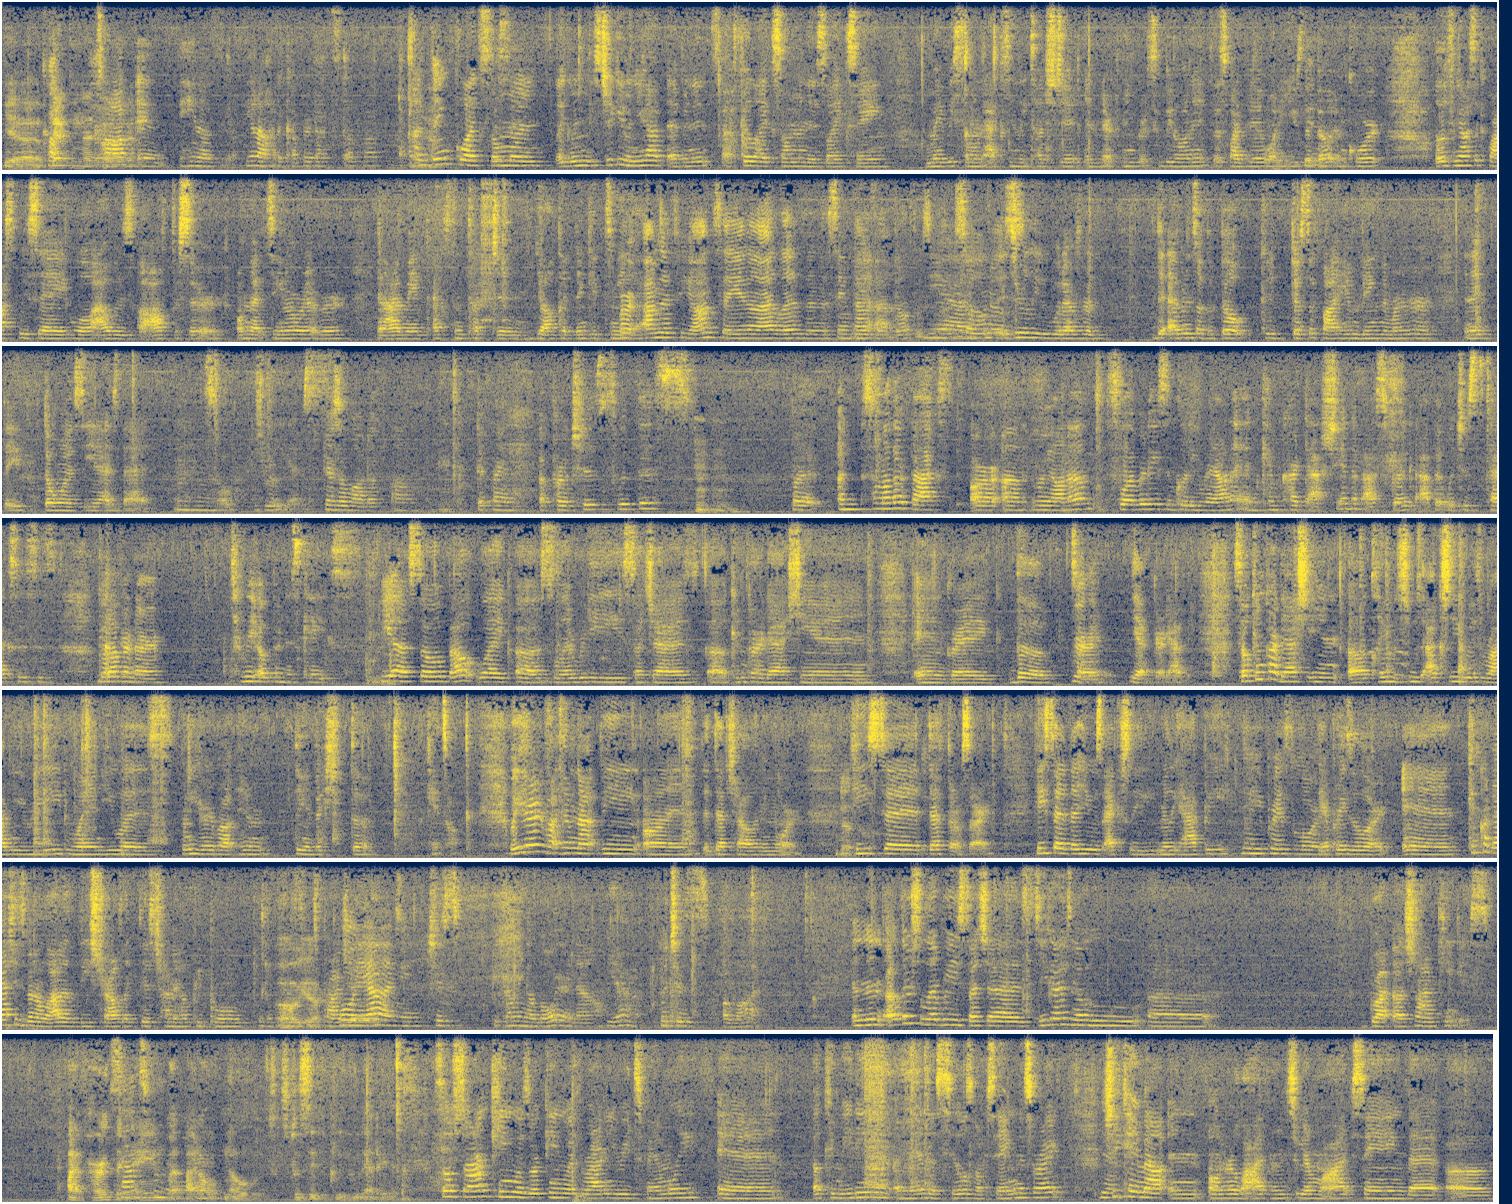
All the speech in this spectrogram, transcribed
Yeah, back in that cop, time. and he knows you know how to cover that stuff up. I think like someone like when it's tricky when you have evidence. I feel like someone is like saying maybe someone accidentally touched it and their fingers could be on it. That's why they didn't want to use the Yeah. belt in court. Or the fiance could possibly say, "Well, I was an officer on that scene or whatever, and I may have accidentally touched it, and y'all could think it's me." Or I'm the fiance. You know, I lived in the same house Yeah. that built was. Yeah. So So who knows? it's really whatever the evidence of the belt could justify him being the murderer, and they, they don't want to see it as that. Mm-hmm. So it's really yes. There's a lot of um, different approaches with this. Mhm. But um, some other facts are um, Rihanna, celebrities including Rihanna and Kim Kardashian have asked Greg Abbott, which is Texas's governor, to reopen his case. Yeah, so about like uh, celebrities such as uh, Kim Kardashian and Greg, the sorry, Greg. yeah, Greg Abbott. So Kim Kardashian uh, claimed that she was actually with Rodney Reed when he was when he heard about him the eviction the I can't talk. We heard about him not being on the death trial anymore. Death he said death row. Sorry. He said that he was actually really happy. Yeah, he praised the Lord. Yeah, praise the Lord. And Kim Kardashian's been a lot of these trials like this, trying to help people with the Oh, Innocence yeah. Project. Well, yeah, I mean, she's becoming a lawyer now, Yeah. which is a lot. And then other celebrities such as, do you guys know who uh, brought uh, Shaun King is? I've heard the Sounds name, but. I don't know specifically who that is. So Shaun King was working with Rodney Reed's family, and a comedian, Amanda Seales, if I'm saying this right, she came out and on her live, her Instagram live, saying that uh,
